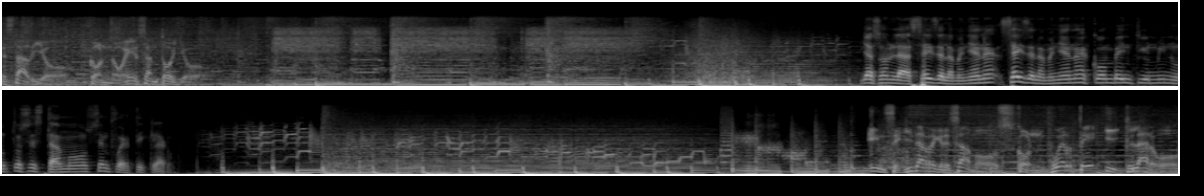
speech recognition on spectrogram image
Estadio con Noé Santoyo. Ya son las 6 de la mañana, 6 de la mañana con 21 minutos estamos en Fuerte y Claro. Enseguida regresamos con Fuerte y Claro.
